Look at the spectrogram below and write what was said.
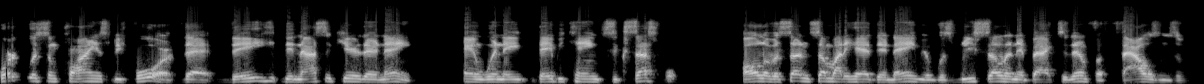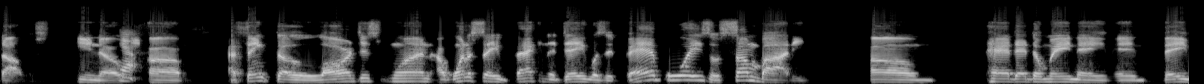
worked with some clients before that they did not secure their name. And when they, they became successful, all of a sudden somebody had their name and was reselling it back to them for thousands of dollars. You know, yeah. um, I think the largest one, I want to say back in the day, was it Bad Boys or somebody um, had that domain name and they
